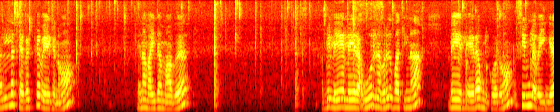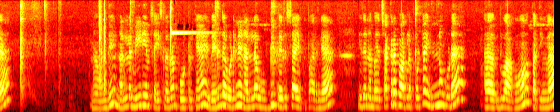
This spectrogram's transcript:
நல்ல செவக்க வேகணும். ஏன்னா மைதா மாவு. அப்படியே லேயர் லேயராக ஊறின பிறகு பார்த்தீங்கன்னா லேயர் லேயராக உங்களுக்கு வரும். சிம்மில் வைங்க. நான் வந்து நல்ல மீடியம் சைஸில் தான் போட்டிருக்கேன். இது வெந்த உடனே நல்லா உப்பி பெருசாக இருக்குது பாருங்கள் இதை நம்ம சக்கரை பாகில் போட்டால் இன்னும் கூட இதுவாகும். பார்த்தீங்களா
